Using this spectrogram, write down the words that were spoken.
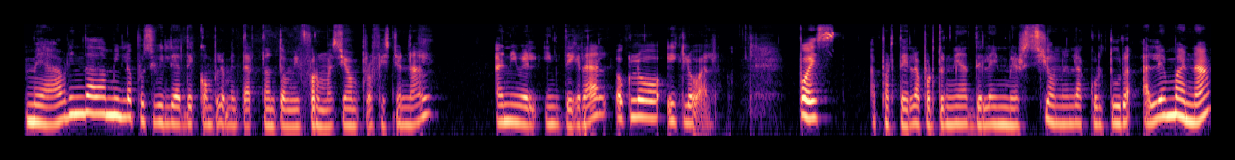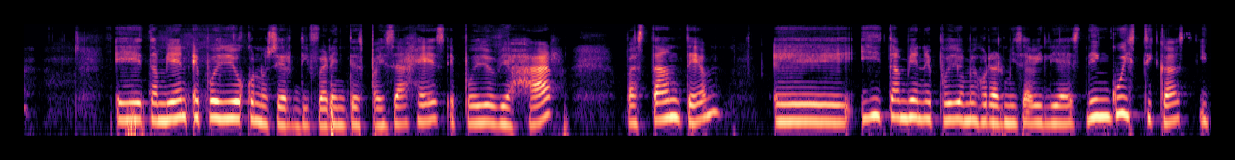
me ha brindado a mí la posibilidad de complementar tanto mi formación profesional a nivel integral y global. Pues aparte de la oportunidad de la inmersión en la cultura alemana, eh, también he podido conocer diferentes paisajes, he podido viajar bastante eh, y también he podido mejorar mis habilidades lingüísticas y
